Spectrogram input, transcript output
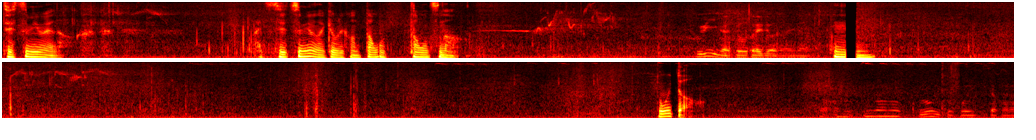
絶妙やな。あいつ絶妙な距離感保保つな。フリーな状態ではないな。うん。どういった？今の黒いとこ行ったから。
